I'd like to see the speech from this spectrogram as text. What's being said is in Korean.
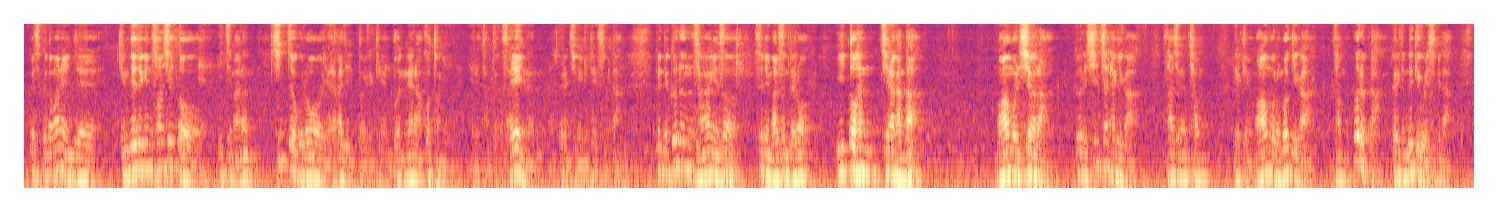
그래서 그동안에 이제 경제적인 손실도 있지만은 심적으로 여러 가지 또 이렇게 번뇌나 고통이 잔뜩 쌓여 있는 그런 지경이 됐습니다. 그런데 그런 상황에서 스님 말씀대로 이 또한 지나간다. 마음을 쉬어라. 그거를 실천하기가 사실은 참 이렇게 마음으로 먹기가 참 어렵다. 그렇게 느끼고 있습니다.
